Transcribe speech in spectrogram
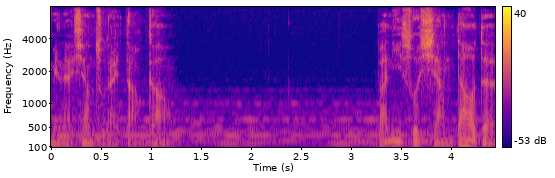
面来向主来祷告，把你所想到的、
